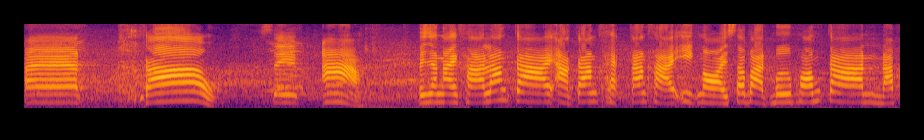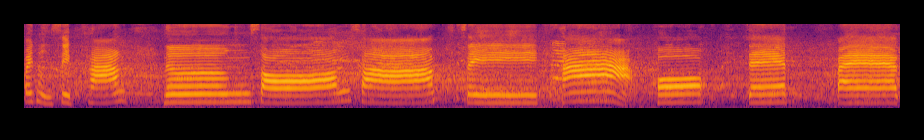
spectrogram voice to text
แปดเก้าสิบอะเป็นยังไงคะร่างกายอะกางแขกางขาอีกหน่อยสะบัดมือพร้อมกัน นับไปถึง 10 ครั้ง 1 2 3 4 5 6 7 8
